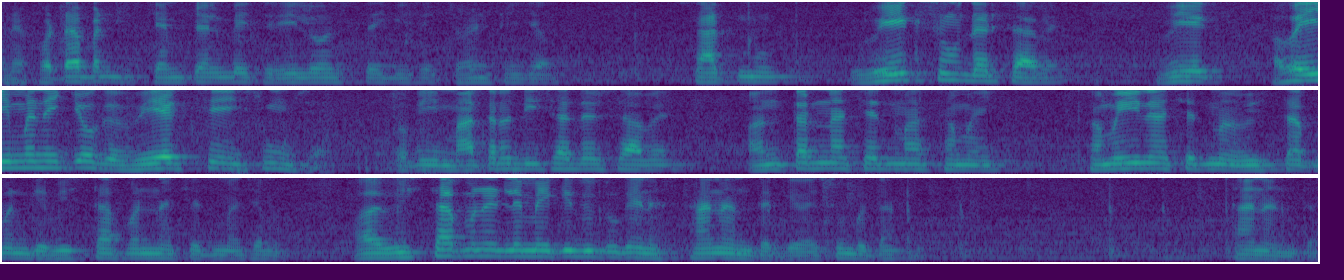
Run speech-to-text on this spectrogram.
અને ફટાફટ ચેમ્પિયન બેચ રિલોન્ચ થઈ ગઈ છે જોઈન્ટ થઈ જાઓ. સાતમું, વેગ શું દર્શાવે? વેગ. હવે એ મને કહો કે વેગ છે એ શું છે? તો એ માત્ર દિશા દર્શાવે, અંતરના છેદમાં સમય, સમયના છેદમાં વિસ્થાપન કે વિસ્થાપનના છેદમાં સમય. હવે વિસ્થાપન એટલે મેં કીધું હતું કે એને સ્થાનાંતર કહેવાય. શું બતા? સ્થાનાંતર.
